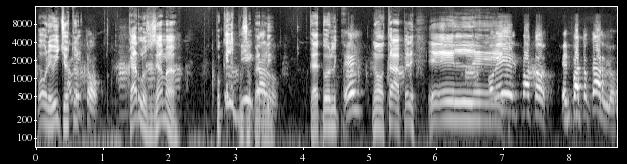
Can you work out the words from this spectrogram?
Pobre bicho, esto... Carlito. ¿Carlos se llama? ¿Por qué le puso Sí? Carlos. ¿Eh? No, está, espere. El... eh, Porque el pato, el pato Carlos.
